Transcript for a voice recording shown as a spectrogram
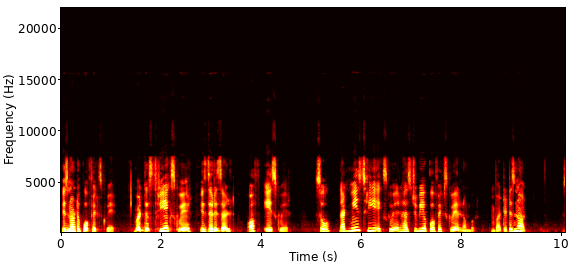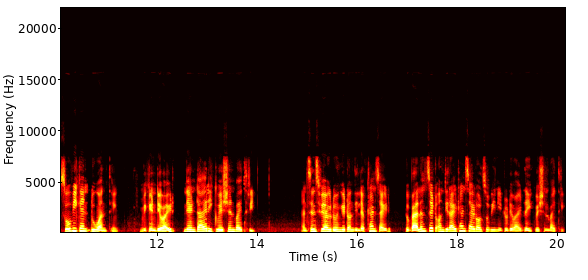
is not a perfect square but this 3x square is the result of a square. So that means 3x square has to be a perfect square number but it is not. So we can do one thing. We can divide the entire equation by 3. And since we are doing it on the left hand side, to balance it on the right hand side also we need to divide the equation by 3.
